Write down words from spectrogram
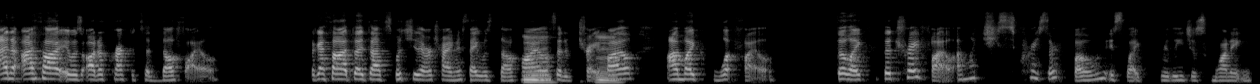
And I thought it was autocorrected to the file. Like I thought that that's what they were trying to say was the file Mm, instead of tray mm. file. I'm like, what file? They're like the tray file. I'm like, Jesus Christ, their phone is like really just wanting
